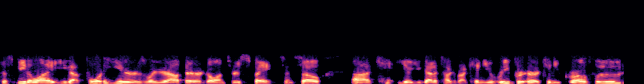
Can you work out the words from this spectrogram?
the speed of light, you got 40 years where you're out there going through space. And so, uh, can, you know, you got to talk about can you rep- or can you grow food?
